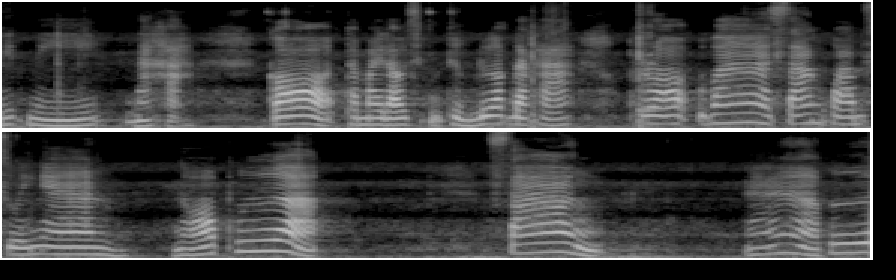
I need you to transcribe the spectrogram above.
นิดนี้นะคะ ก็ทำไมเราถึงเลือกนะคะ เพราะว่าสร้างความสวยงามเนาะเพื่อสร้างอ่าเพื่อ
